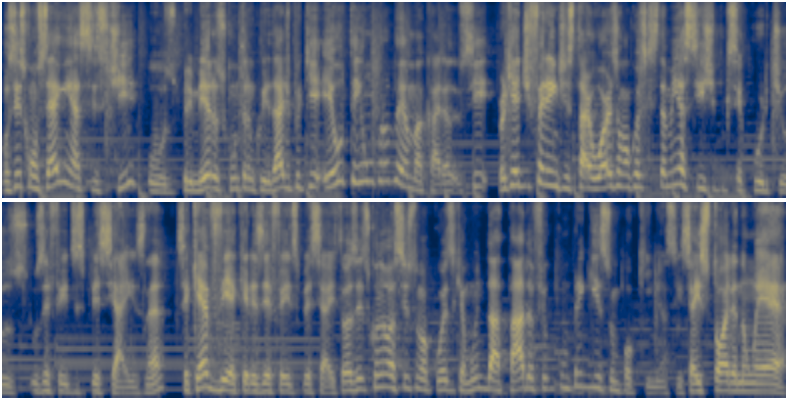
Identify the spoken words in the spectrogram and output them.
Vocês conseguem assistir os primeiros com tranquilidade? Porque eu tenho um problema, cara. Se, porque é diferente, Star Wars é uma coisa que você também assiste porque você curte os, os efeitos especiais, né? Você quer ver aqueles efeitos especiais. Então, às vezes, quando eu assisto uma coisa que é muito datada, eu fico com preguiça um pouquinho, assim. Se a história não é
